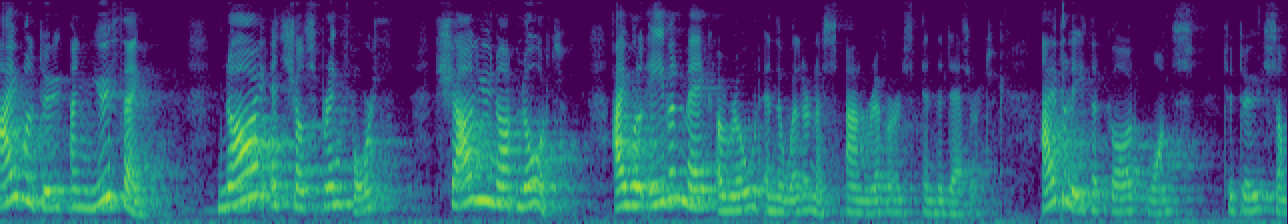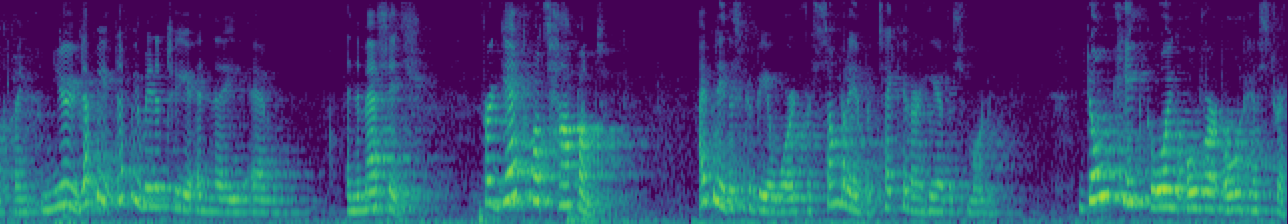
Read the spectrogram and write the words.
I will do a new thing. Now it shall spring forth. Shall you not know it? I will even make a road in the wilderness and rivers in the desert. I believe that God wants to do something new. Let me, let me read it to you in the, um, in the message. Forget what's happened. I believe this could be a word for somebody in particular here this morning. Don't keep going over old history.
